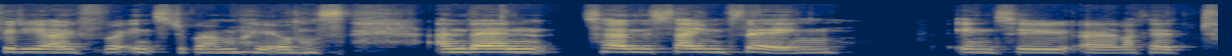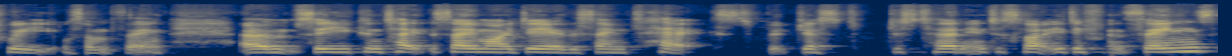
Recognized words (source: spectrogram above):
video for instagram reels and then turn the same thing into uh, like a tweet or something. Um, so you can take the same idea, the same text, but just just turn it into slightly different things.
